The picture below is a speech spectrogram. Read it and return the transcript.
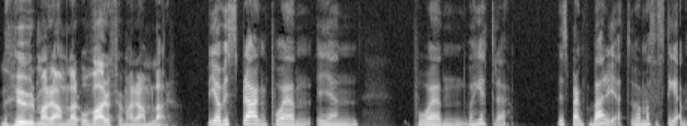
hur man ramlar och varför man ramlar. Ja, vi sprang på en, i en, på en, vad heter det? Vi sprang på berget, det var massa sten.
